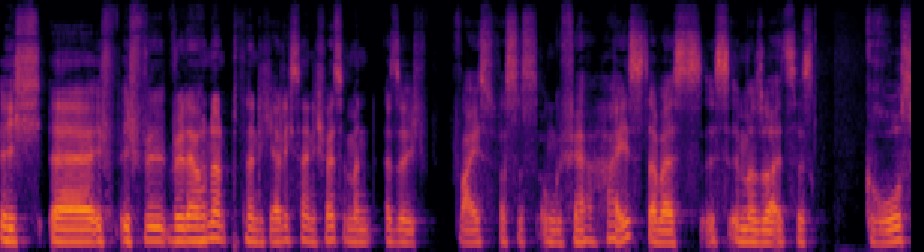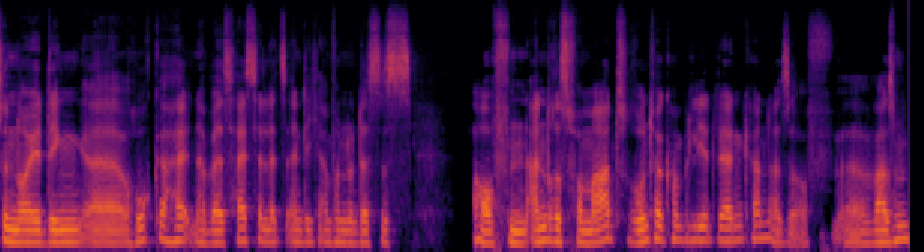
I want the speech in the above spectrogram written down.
ich, äh, ich, ich will, will da hundertprozentig ehrlich sein. Ich weiß immer, also ich weiß, was es ungefähr heißt, aber es ist immer so als das große neue Ding äh, hochgehalten. Aber es heißt ja letztendlich einfach nur, dass es auf ein anderes Format runterkompiliert werden kann, also auf äh, WASM.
